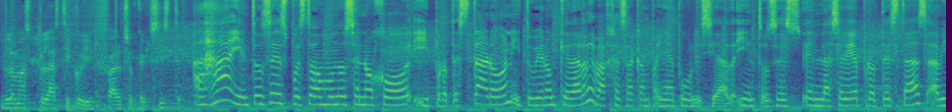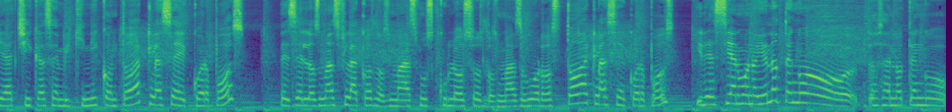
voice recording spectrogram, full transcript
Es lo más plástico y falso que existe. Ajá, y entonces pues todo el mundo se enojó y protestaron y tuvieron que dar de baja esa campaña de publicidad. Y entonces en la serie de protestas había chicas en bikini con toda clase de cuerpos, desde los más flacos, los más musculosos, los más gordos, toda clase de cuerpos. Y decían, bueno, yo no tengo, o sea, no tengo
